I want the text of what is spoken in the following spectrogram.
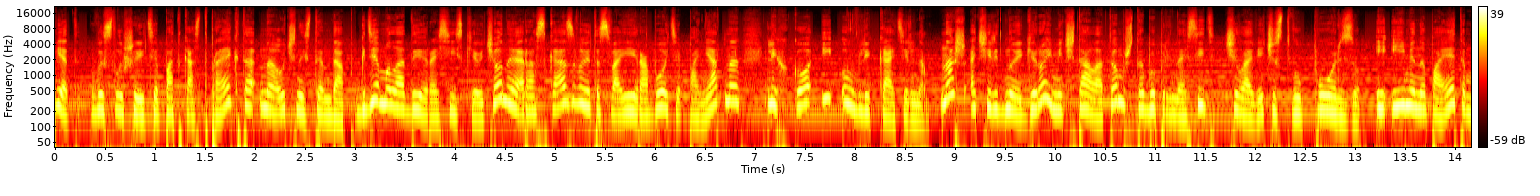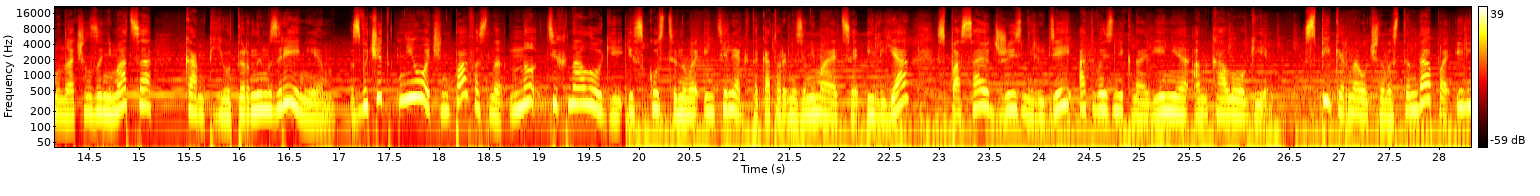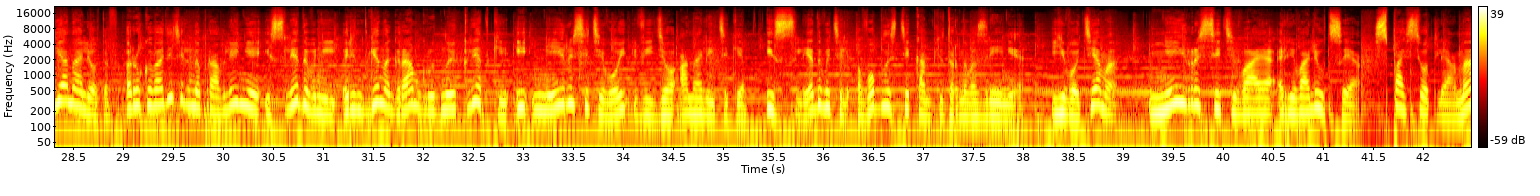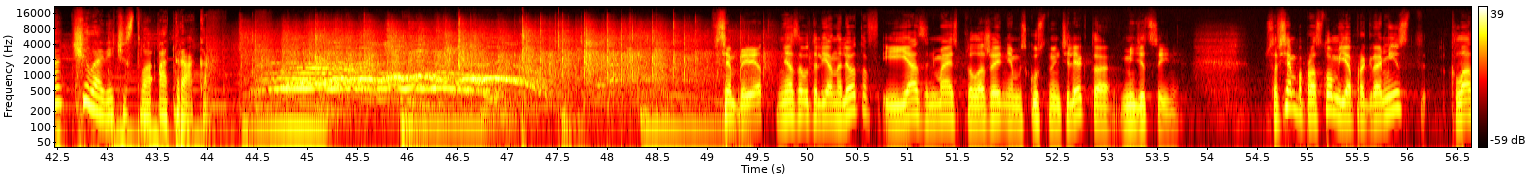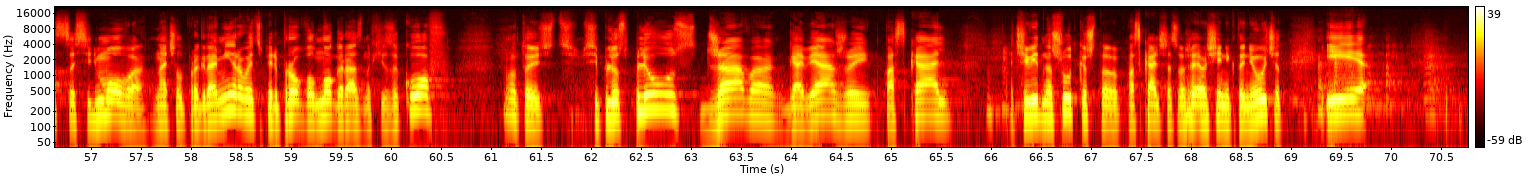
Привет! Вы слушаете подкаст проекта «Научный стендап», где молодые российские ученые рассказывают о своей работе понятно, легко и увлекательно. Наш очередной герой мечтал о том, чтобы приносить человечеству пользу, и именно поэтому начал заниматься компьютерным зрением. Звучит не очень пафосно, но технологии искусственного интеллекта, которыми занимается Илья, спасают жизни людей от возникновения онкологии. Спикер научного стендапа Илья Налетов, руководитель направления исследований рентгенограмм грудной клетки и нейросетевой видеоаналитики, исследователь в области компьютерного зрения. Его тема – нейросетевая революция. Спасет ли она человечество от рака? Всем привет! Меня зовут Илья Налетов, и я занимаюсь приложением искусственного интеллекта в медицине. Совсем по-простому, я программист, класса седьмого начал программировать, перепробовал много разных языков, ну, то есть C++, Java, говяжий, Pascal. Очевидно, шутка, что Pascal сейчас уже вообще никто не учит. И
